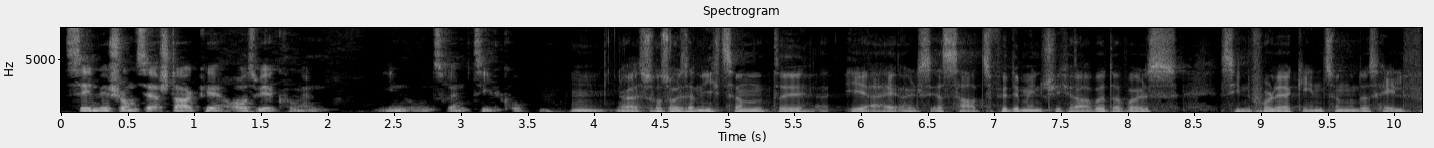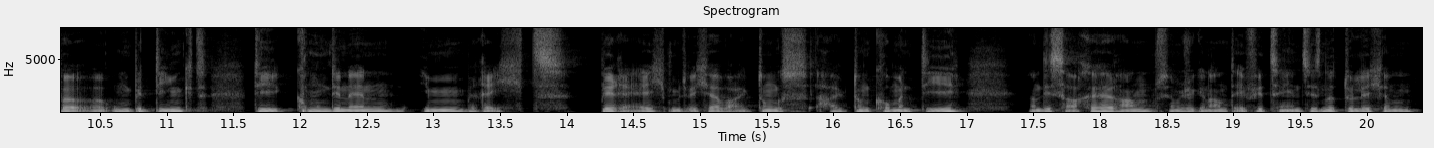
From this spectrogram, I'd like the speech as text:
sehen wir schon sehr starke Auswirkungen in unseren Zielgruppen. Hm, ja, so soll es ja nicht sein, die AI als Ersatz für die menschliche Arbeit, aber als sinnvolle Ergänzung und als Helfer äh, unbedingt. Die Kundinnen im Rechtsbereich, mit welcher Erwartungshaltung kommen die an die Sache heran? Sie haben schon genannt, Effizienz ist natürlich ein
